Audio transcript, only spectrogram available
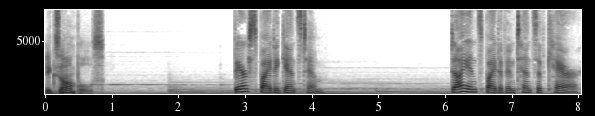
Examples Bear spite against him. Die in spite of intensive care.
